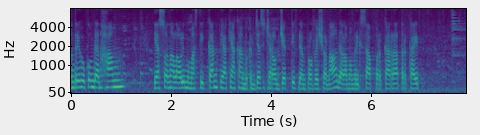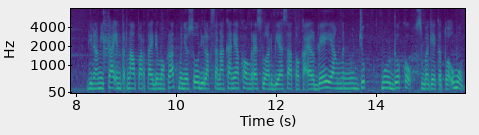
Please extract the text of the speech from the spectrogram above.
Menteri Hukum dan HAM Yasona Lauli memastikan pihaknya akan bekerja secara objektif dan profesional dalam memeriksa perkara terkait dinamika internal Partai Demokrat menyusul dilaksanakannya Kongres Luar Biasa atau KLB yang menunjuk Muldoko sebagai ketua umum.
